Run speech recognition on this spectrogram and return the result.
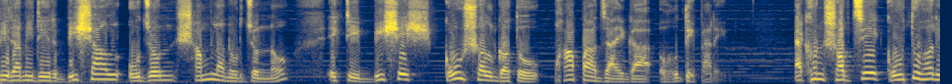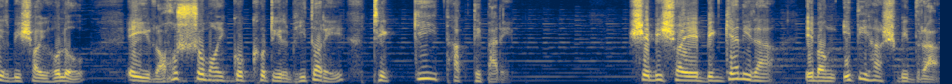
পিরামিডের বিশাল ওজন সামলানোর জন্য একটি বিশেষ কৌশলগত ফাঁপা জায়গা হতে পারে। এখন সবচেয়ে কৌতূহলের বিষয় হল এই রহস্যময় কক্ষটির ভিতরে ঠিক কি থাকতে পারে। সে বিষয়ে বিজ্ঞানীরা এবং ইতিহাসবিদরা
